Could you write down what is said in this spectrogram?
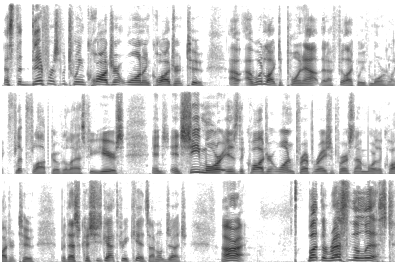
That's the difference between quadrant one and quadrant two. I, I would like to point out that I feel like like we've more like flip flopped over the last few years. And and she more is the quadrant one preparation person. I'm more the quadrant two. But that's because she's got three kids. I don't judge. All right. But the rest of the list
